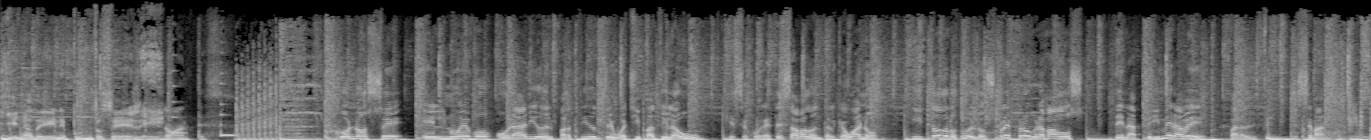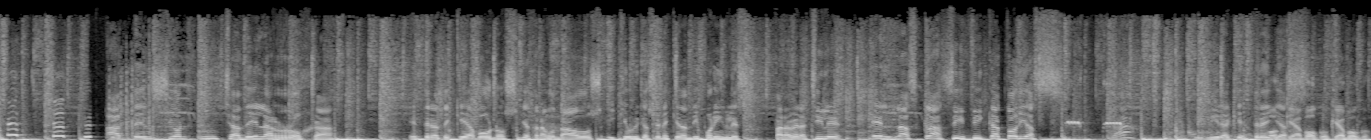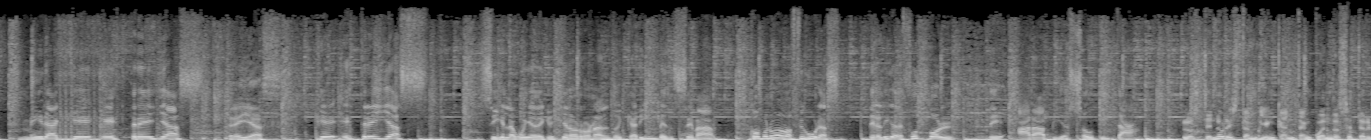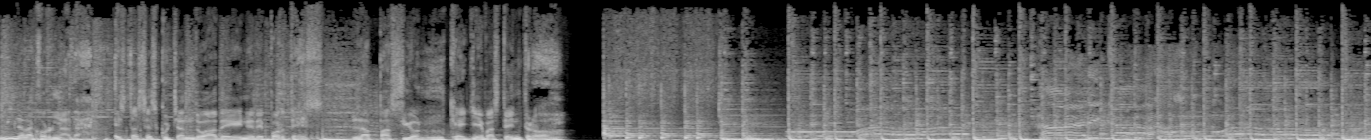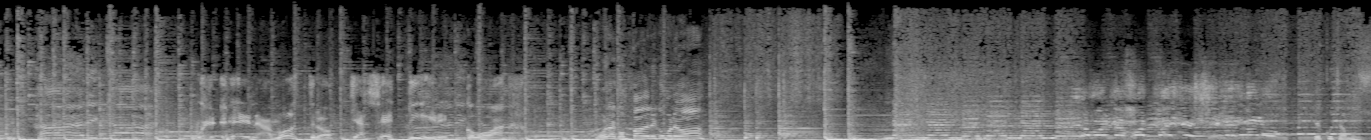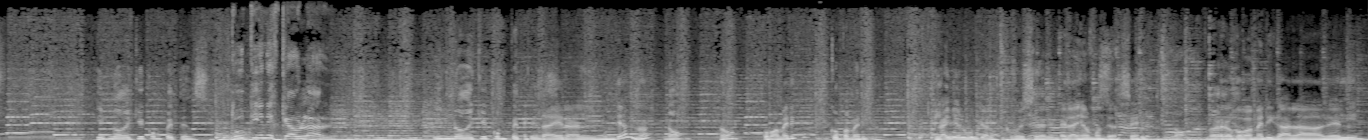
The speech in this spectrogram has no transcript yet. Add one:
Y en ADN.cl. No antes. conoce el nuevo horario del partido entre Huachipato y la U, que se juega este sábado en Talcahuano, y todos los duelos reprogramados de la primera B para el fin de semana. Atención hincha de la Roja. Entérate qué abonos ya están agotados y qué ubicaciones quedan disponibles para ver a Chile en las clasificatorias. Y mira qué Oh, estrellas. que a poco, que a poco. Mira qué estrellas. Estrellas. ¿Qué estrellas siguen la huella de Cristiano Ronaldo y Karim Benzema como nuevas figuras de la Liga de Fútbol de Arabia Saudita? Los tenores también cantan cuando se termina la jornada. Estás escuchando ADN Deportes, la pasión que llevas dentro. Buena, monstruo. ¿Qué haces, tigre? ¿Cómo va? Hola compadre, ¿cómo le va? Chile, hermano. ¿Qué escuchamos? ¿Himno de qué competencia? Tú tienes que hablar. ¿Himno de qué competencia? Esta era el mundial, ¿no? No, ¿No? ¿Copa América? Copa América. El año del mundial, como dice Daniel. El año del mundial, sí. No, no Pero Copa América, la de él.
